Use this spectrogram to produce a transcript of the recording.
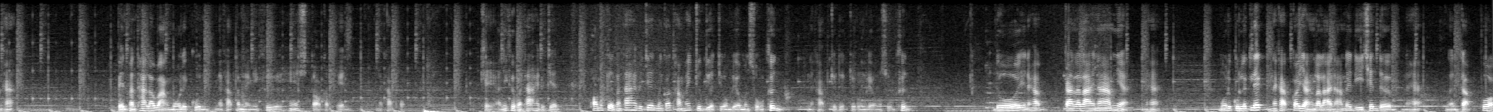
นะฮะเป็นพันธะระหว่างโมเลกุลนะครับตำแหน่งนี้คือ H ต่อกับ N นะครับผมโอเค อันนี้คือพันธะไฮโดรเจน อมันเกิดพันธะไฮโดรเจนมันก็ทำให้จุดเดือดจุดลมเหลวมันสูงขึ้นนะครับจุดเดือดจุดลมเหลวมันสูงขึ้น โดยนะครับการละลายน้ำเนี่ยนะฮะโมเลกุลเล็กๆนะครับก็ยังละลายน้ำได้ดีเช่นเดิมนะฮะเหมือนกับพวก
